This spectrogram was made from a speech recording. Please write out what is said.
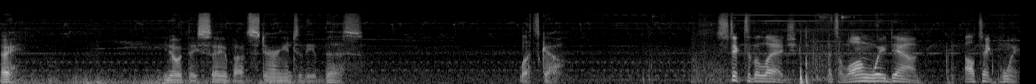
Hey. You know what they say about staring into the abyss? Let's go. Stick to the ledge. That's a long way down. I'll take point.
